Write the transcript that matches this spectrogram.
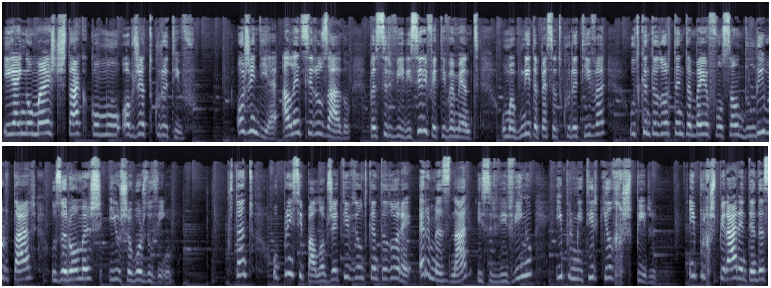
e ganhou mais destaque como objeto decorativo. Hoje em dia, além de ser usado para servir e ser efetivamente uma bonita peça decorativa, o decantador tem também a função de libertar os aromas e os sabores do vinho. Portanto, o principal objetivo de um decantador é armazenar e servir vinho e permitir que ele respire. E por respirar, entenda-se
